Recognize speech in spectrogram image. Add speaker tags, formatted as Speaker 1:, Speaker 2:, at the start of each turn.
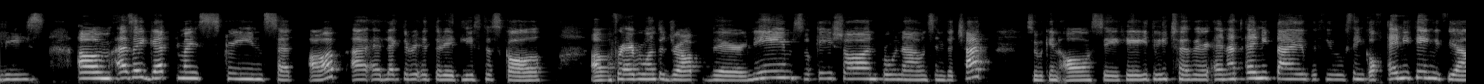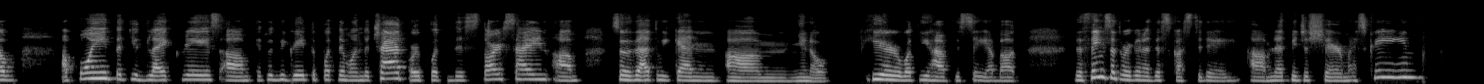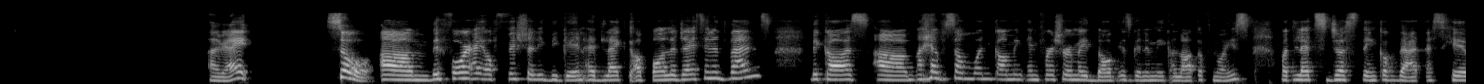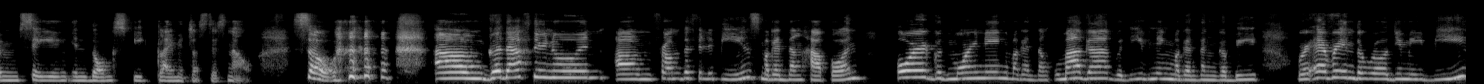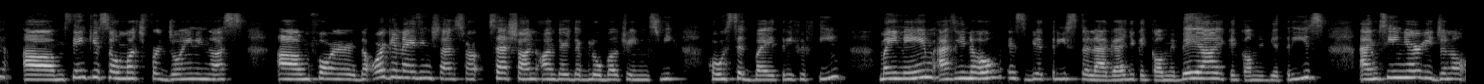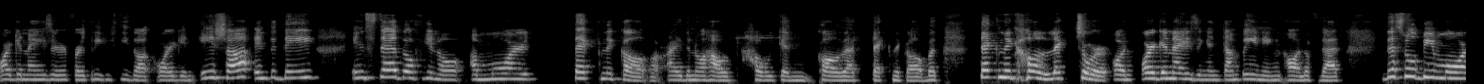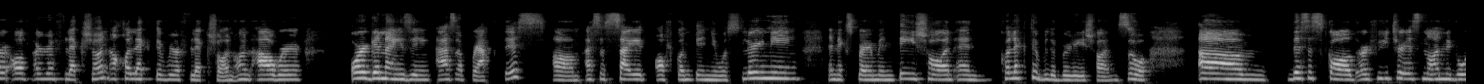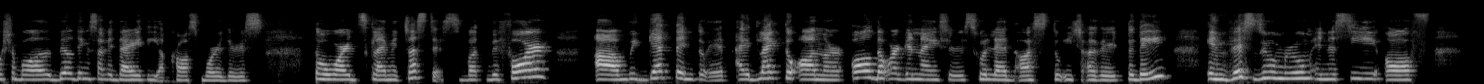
Speaker 1: Liz. Um, as I get my screen set up, I- I'd like to reiterate Lisa's call um, for everyone to drop their names, location, pronouns in the chat so we can all say hey to each other. And at any time, if you think of anything, if you have a point that you'd like raised, um, it would be great to put them on the chat or put this star sign um, so that we can, um, you know, hear what you have to say about the things that we're going to discuss today. Um, let me just share my screen. All right. So um, before I officially begin, I'd like to apologize in advance because um, I have someone coming and for sure my dog is going to make a lot of noise. But let's just think of that as him saying in dog speak climate justice now. So um, good afternoon um, from the Philippines. Magandang hapon or good morning, magandang umaga, good evening, magandang gabi, wherever in the world you may be. Um, thank you so much for joining us um, for the organizing ses session under the Global Trainings Week hosted by 350. My name, as you know, is Beatrice Talaga. You can call me Bea, you can call me Beatrice. I'm Senior Regional Organizer for 350.org in Asia. And today, instead of, you know, a more technical or I don't know how how we can call that technical but technical lecture on organizing and campaigning and all of that this will be more of a reflection a collective reflection on our organizing as a practice um, as a site of continuous learning and experimentation and collective liberation. So um, this is called our future is non-negotiable building solidarity across borders towards climate justice. But before um, we get into it, I'd like to honor all the organizers who led us to each other today in this Zoom room in a sea of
